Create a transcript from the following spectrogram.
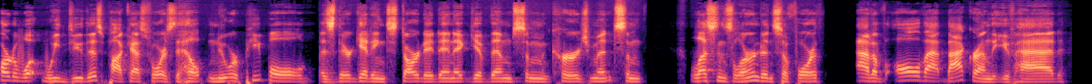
Part of what we do this podcast for is to help newer people as they're getting started in it, give them some encouragement, some lessons learned, and so forth. Out of all that background that you've had,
